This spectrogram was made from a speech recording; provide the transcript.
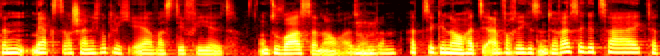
dann merkst du wahrscheinlich wirklich eher, was dir fehlt. Und so war es dann auch. Also, mhm. und dann hat sie, genau, hat sie einfach reges Interesse gezeigt, hat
